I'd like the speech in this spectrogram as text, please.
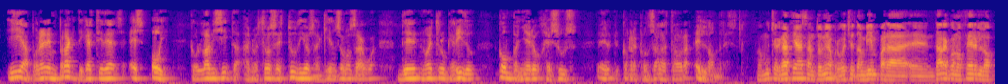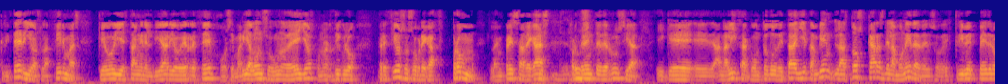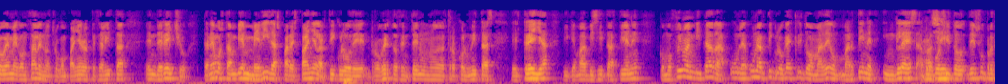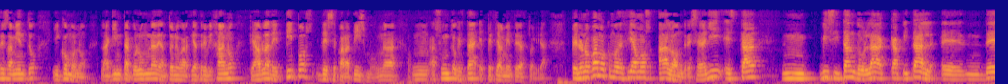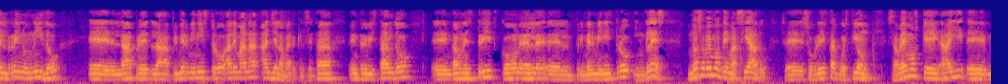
y a poner en práctica esta idea es hoy, con la visita a nuestros estudios aquí en Somos Agua de nuestro querido compañero Jesús, el corresponsal hasta ahora en Londres. Pues muchas gracias, Antonio. Aprovecho también para eh, dar a conocer los criterios, las firmas que hoy están en el diario RC. José María Alonso, uno de ellos, con un artículo precioso sobre Gazprom, la empresa de gas procedente de Rusia y que eh, analiza con todo detalle también las dos caras de la moneda, de eso escribe Pedro M. González, nuestro compañero especialista en Derecho. Tenemos también medidas para España, el artículo de Roberto Centeno, uno de nuestros columnistas estrella y que más visitas tiene, como firma invitada un, artículo que ha escrito Amadeo Martínez Inglés a ah, propósito de su procesamiento y, cómo no, la quinta columna de Antonio García Trevijano que habla de tipos de separatismo, un asunto que está especialmente de actualidad. Pero nos vamos, como decíamos, a Londres. Allí está mm, visitando la capital eh, del Reino Unido eh, la, primer ministro alemana Angela Merkel. Se está entrevistando en Down Street con el, primer ministro inglés. No sabemos demasiado eh, sobre esta cuestión. Sabemos que hay eh,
